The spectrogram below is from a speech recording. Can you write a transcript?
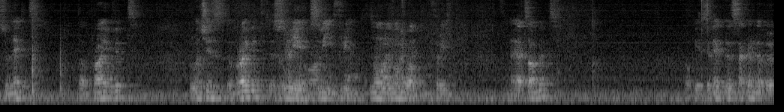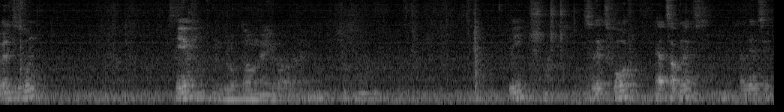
Select the private which is the private is three. three three. No not one three. Add subnet okay select the second availability zone. Here. Mm-hmm. Drop down anywhere. three. Select four. Add subnet mm-hmm. and then save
